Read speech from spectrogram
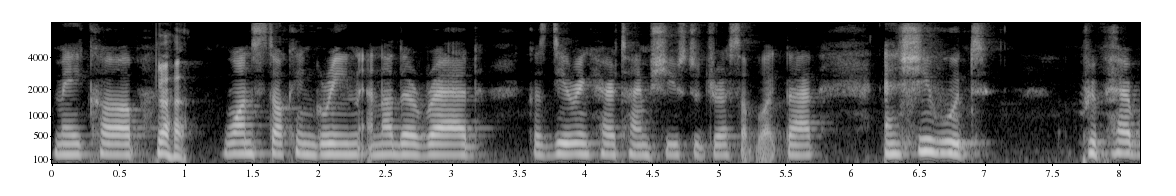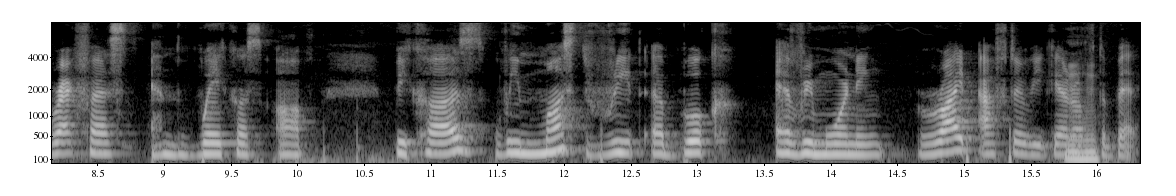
makeup one stocking green another red because during her time she used to dress up like that and she would prepare breakfast and wake us up because we must read a book every morning right after we get off the bed.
